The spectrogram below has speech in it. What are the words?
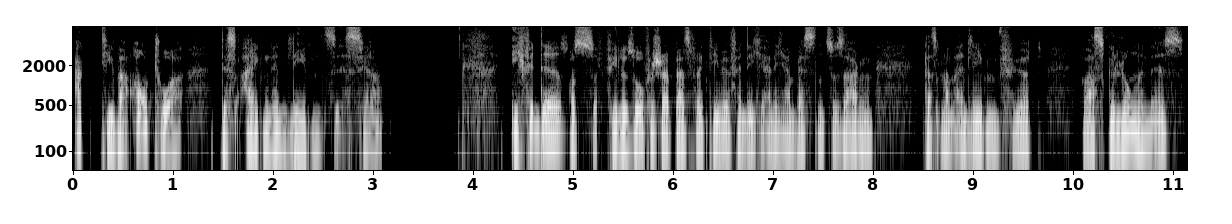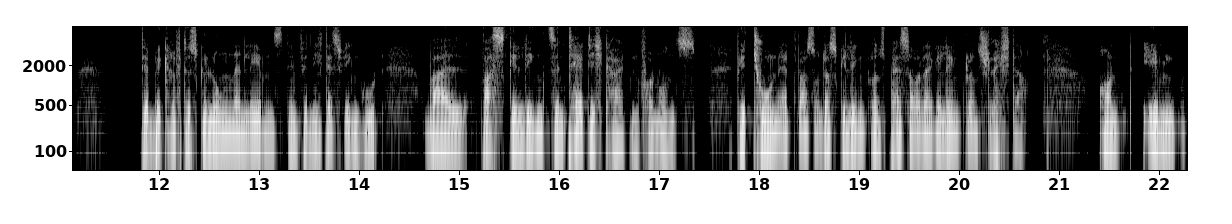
aktiver Autor des eigenen Lebens ist, ja. Ich finde, aus philosophischer Perspektive finde ich eigentlich am besten zu sagen, dass man ein Leben führt, was gelungen ist. Der Begriff des gelungenen Lebens, den finde ich deswegen gut, weil was gelingt, sind Tätigkeiten von uns. Wir tun etwas und das gelingt uns besser oder gelingt uns schlechter. Und eben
